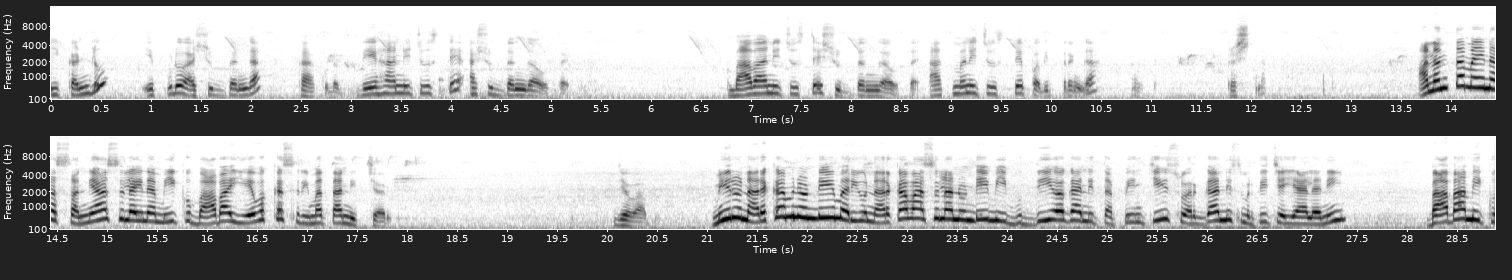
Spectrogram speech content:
ఈ కళ్ళు ఎప్పుడూ అశుద్ధంగా కాకూడదు. దేహాన్ని చూస్తే అశుద్ధంగా అవుతాయి. భావాన్ని చూస్తే శుద్ధంగా అవుతాయి. ఆత్మని చూస్తే పవిత్రంగా అవుతాయి. ప్రశ్న. అనంతమైన సన్యాసులైన మీకు బాబా ఏ ఒక్క శ్రీమతాన్ని ఇచ్చారు జవాబు. మీరు నరకం నుండి మరియు నరకవాసుల నుండి మీ బుద్ధి యోగాన్ని తప్పించి స్వర్గాన్ని స్మృతి చేయాలని బాబా మీకు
